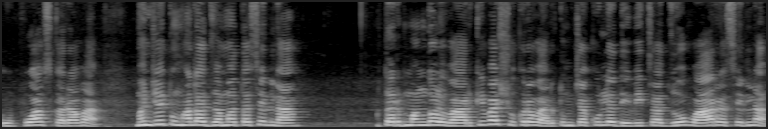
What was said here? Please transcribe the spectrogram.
उपवास करावा. म्हणजे तुम्हाला जमत असेल ना तर मंगळवार किंवा शुक्रवार तुमच्या कुलदेवीचा जो वार असेल ना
